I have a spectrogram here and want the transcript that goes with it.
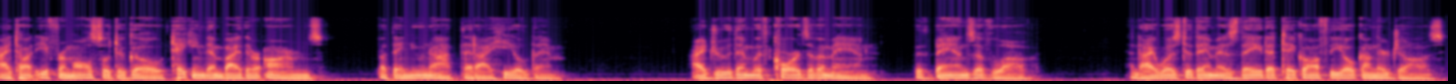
I taught Ephraim also to go, taking them by their arms, but they knew not that I healed them. I drew them with cords of a man, with bands of love. And I was to them as they that take off the yoke on their jaws,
